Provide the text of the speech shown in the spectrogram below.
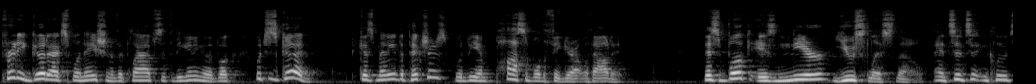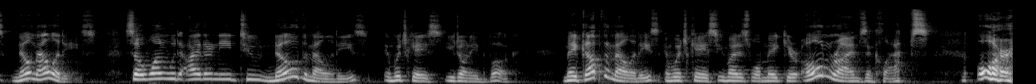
pretty good explanation of the claps at the beginning of the book, which is good because many of the pictures would be impossible to figure out without it. This book is near useless, though, and since it includes no melodies, so one would either need to know the melodies, in which case you don't need the book, make up the melodies, in which case you might as well make your own rhymes and claps, or,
